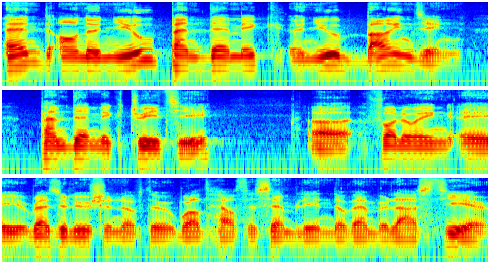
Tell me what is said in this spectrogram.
and on a new pandemic, a new binding pandemic treaty uh, following a resolution of the World Health Assembly in November last year.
